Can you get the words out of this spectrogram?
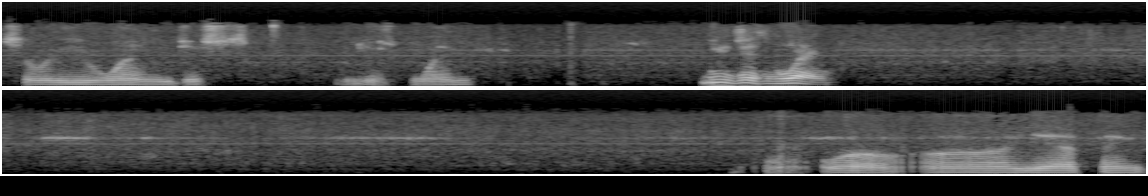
So what do you win? You just you just win. You just win. Well, uh, yeah, I think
